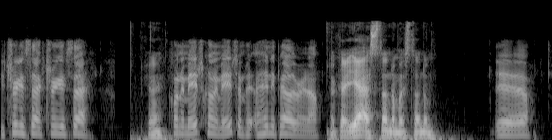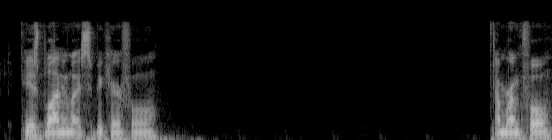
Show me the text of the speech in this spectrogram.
You trigger stack, trigger stack. Okay. Cloning mage, cloning mage. I'm hitting pally right now. Okay, yeah, I stunned him. I stunned him. Yeah, yeah, yeah. He has blinding lights, so be careful. I'm rung full.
